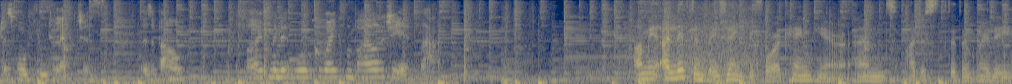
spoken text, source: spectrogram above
Just walking to lectures. It was about a five-minute walk away from biology, if that. I mean, I lived in Beijing before I came here and I just didn't really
